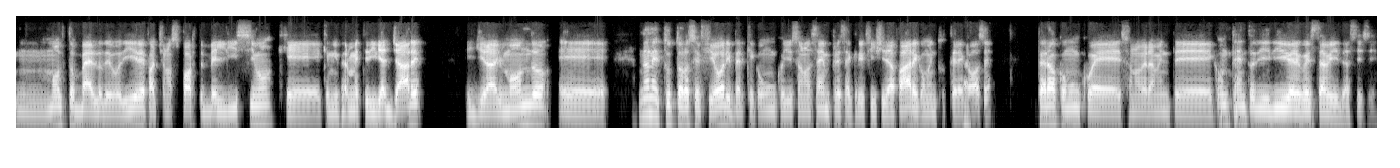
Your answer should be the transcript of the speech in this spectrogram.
mm, molto bello, devo dire. Faccio uno sport bellissimo che, che, mi permette di viaggiare, di girare il mondo e non è tutto rose e fiori perché comunque ci sono sempre sacrifici da fare, come in tutte le eh. cose. Però comunque sono veramente contento di, di vivere questa vita, sì, sì.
